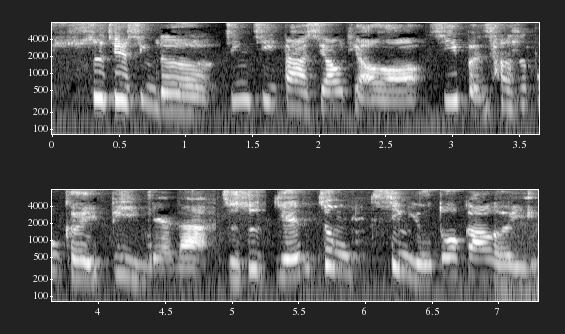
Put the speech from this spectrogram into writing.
世界性的经济大萧条哦，基本上是不可以避免的，只是严重性有多高而已。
